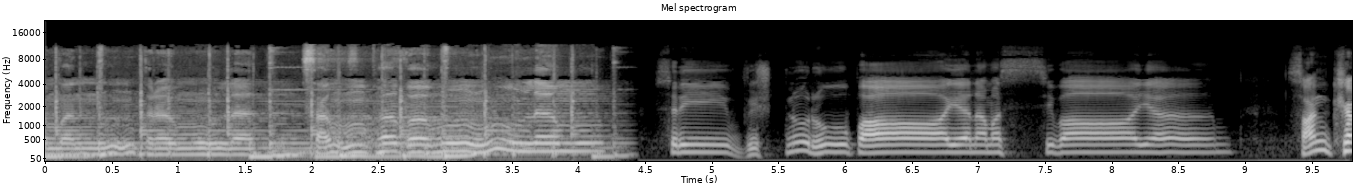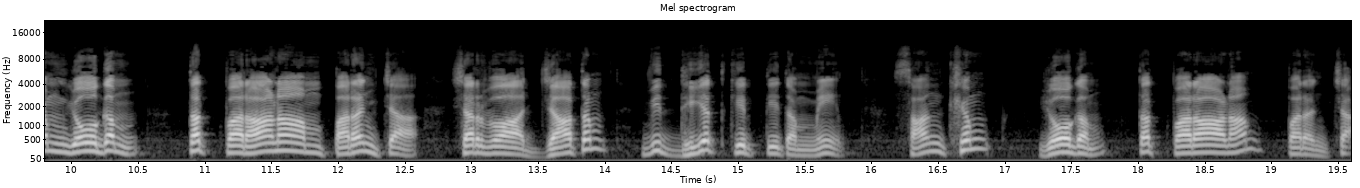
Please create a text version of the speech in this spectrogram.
మంత్రముల సంభవమూలము. శ్రీ విష్ణు రూపాయ నమ శివాయ. సాంఖ్యం యోగం తత్పరాణాం పరంచ సర్వాజాతం విద్ధియత్కీర్తితం మే. సాంఖ్యం యోగం తత్పరాణాం పరంచ.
